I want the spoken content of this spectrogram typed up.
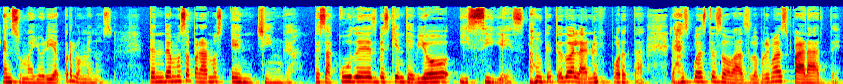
en su mayoría por lo menos, tendemos a pararnos en chinga. Te sacudes, ves quién te vio y sigues, aunque te duela, no importa. Ya después te sobas. Lo primero es pararte.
